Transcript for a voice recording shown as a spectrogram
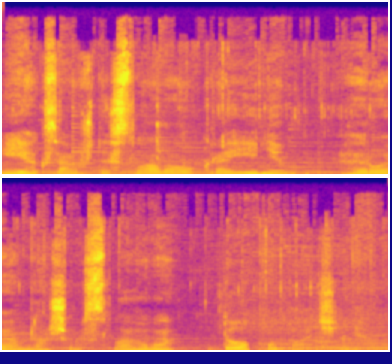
І, як завжди, слава Україні! Героям нашим слава! До побачення!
